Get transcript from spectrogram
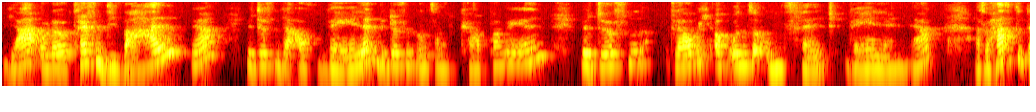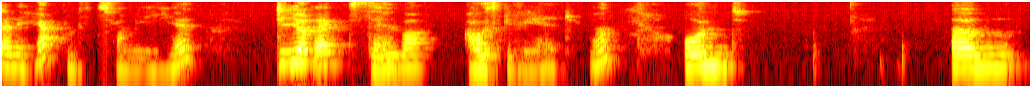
ja, oder treffen die Wahl, ja. Wir dürfen da auch wählen, wir dürfen unseren Körper wählen, wir dürfen, glaube ich, auch unser Umfeld wählen, ja. Also hast du deine Herkunftsfamilie direkt selber ausgewählt. Ja? Und ähm,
